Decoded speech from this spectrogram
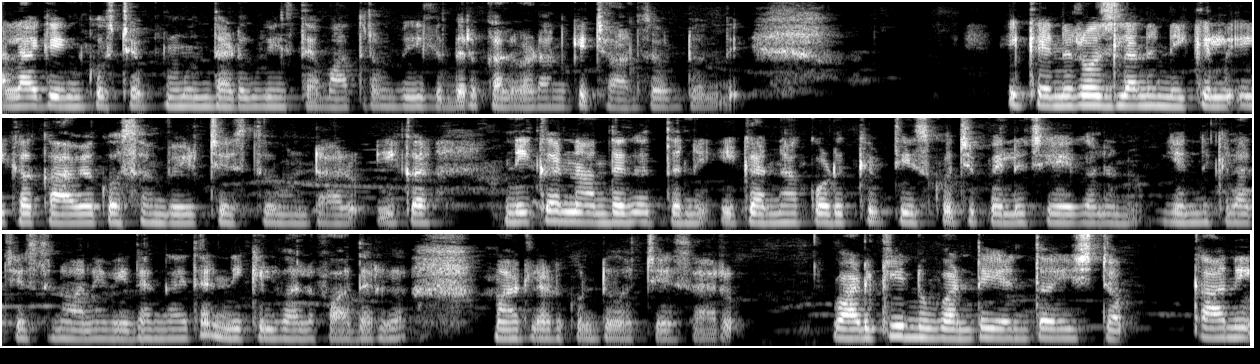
అలాగే ఇంకో స్టెప్ ముందడుగు వేస్తే మాత్రం వీళ్ళిద్దరు కలవడానికి ఛాన్స్ ఉంటుంది. ఇక ఎన్ని రోజులని నిఖిల్ ఇక కావ్య కోసం వెయిట్ చేస్తూ ఉంటారు. ఇక నీక నా అందగత్తని ఇక నా కొడుక్కి తీసుకొచ్చి పెళ్ళి చేయగలను. ఎందుకు ఇలా చేస్తున్నావు అనే విధంగా అయితే నిఖిల్ వాళ్ళ ఫాదర్గా మాట్లాడుకుంటూ వచ్చేసారు వాడికి నువ్వంటే ఎంతో ఇష్టం. కానీ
